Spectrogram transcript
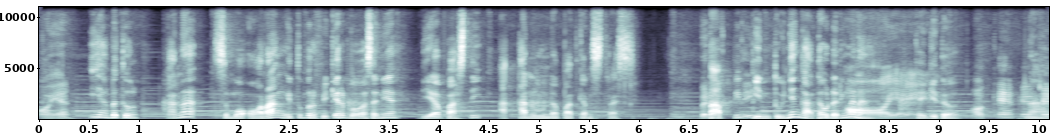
Oh ya? Iya betul. Karena semua orang itu berpikir bahwasannya dia pasti akan mendapatkan stres. Berarti Tapi pintunya nggak tahu dari mana. Oh iya. iya. Kayak gitu. Oke, oke, Nah. oke,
